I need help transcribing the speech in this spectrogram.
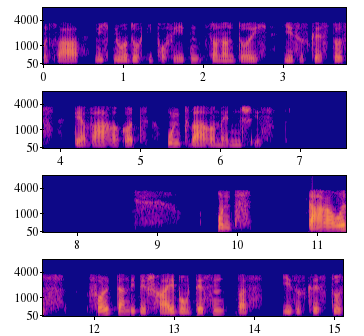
und zwar nicht nur durch die Propheten, sondern durch Jesus Christus, der wahrer Gott und wahrer Mensch ist. Und daraus folgt dann die Beschreibung dessen, was Jesus Christus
